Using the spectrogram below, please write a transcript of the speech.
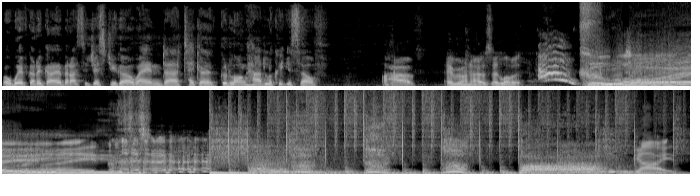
Well, we've got to go, but I suggest you go away and uh, take a good long hard look at yourself. I have. Everyone has. They love it. Cool guys,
